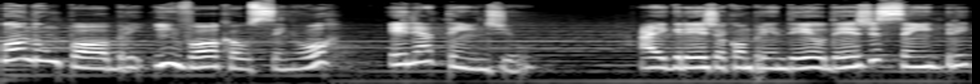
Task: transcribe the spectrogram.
Quando um pobre invoca o Senhor, ele atende-o. A Igreja compreendeu desde sempre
